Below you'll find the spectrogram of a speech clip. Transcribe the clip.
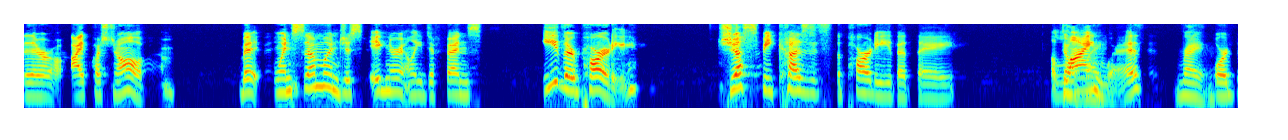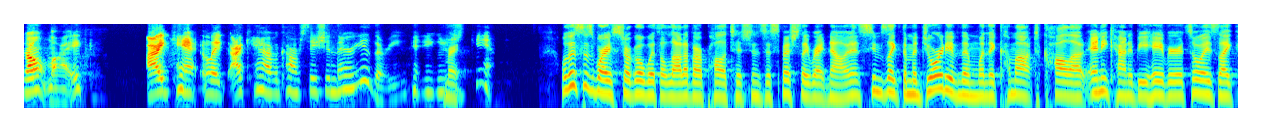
there i question all of them but when someone just ignorantly defends either party just because it's the party that they align like. with Right. or don't like i can't like i can't have a conversation there either you, can, you Right. just can't Well, this is where I struggle with a lot of our politicians, especially right now. And it seems like the majority of them, when they come out to call out any kind of behavior, it's always like,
